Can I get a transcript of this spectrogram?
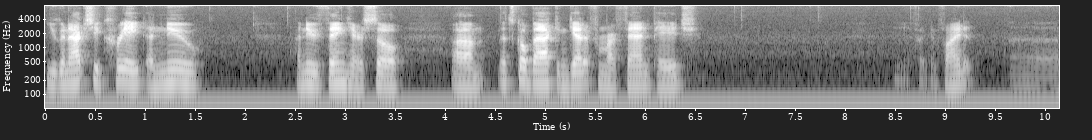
you can actually create a new a new thing here. So um, let's go back and get it from our fan page. If I can find it. Uh,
